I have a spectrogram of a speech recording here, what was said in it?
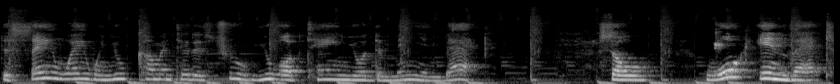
The same way when you come into this truth, you obtain your dominion back. So walk in that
